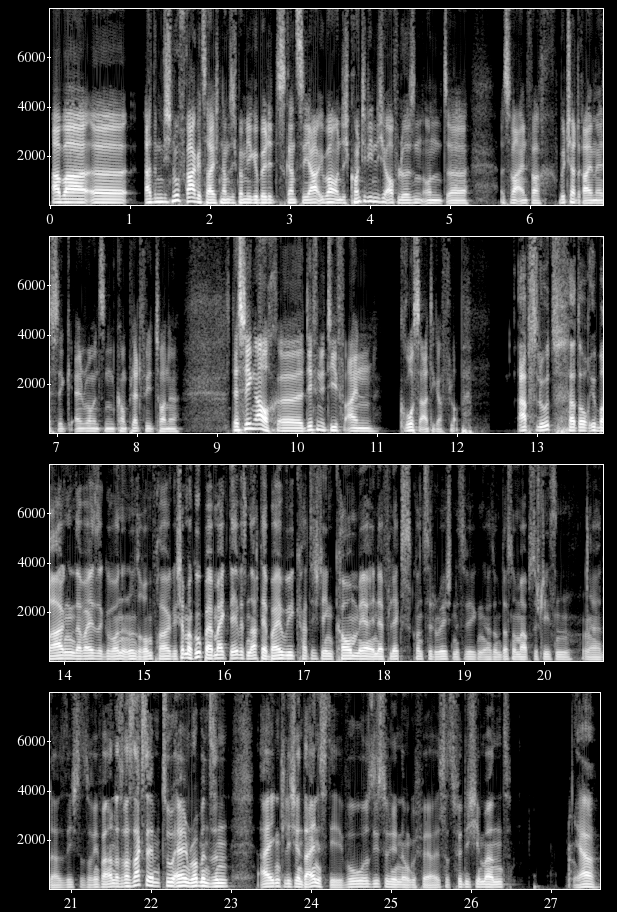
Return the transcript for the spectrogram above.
aber äh, hatte nicht nur Fragezeichen, haben sich bei mir gebildet das ganze Jahr über und ich konnte die nicht auflösen. Und äh, es war einfach Witcher 3-mäßig, Alan Robinson komplett für die Tonne. Deswegen auch äh, definitiv ein großartiger Flop. Absolut, hat auch überragenderweise gewonnen in unserer Umfrage. Ich habe mal geguckt, bei Mike Davis nach der Bye Week hatte ich den kaum mehr in der Flex Consideration, deswegen, also um das nochmal abzuschließen, ja, da sehe ich das auf jeden Fall anders. Was sagst du zu Allen Robinson eigentlich in Dynasty? Wo siehst du den ungefähr? Ist das für dich jemand, ja,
